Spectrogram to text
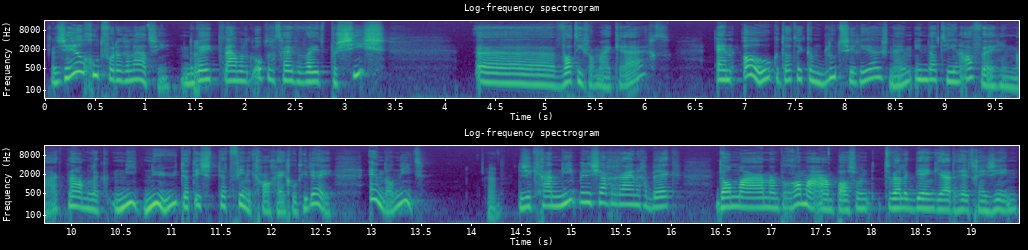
Dat is heel goed voor de relatie. Dan Ja. weet namelijk de opdrachtgever weet precies eh, wat hij van mij krijgt. En ook dat ik hem bloedserieus neem in dat hij een afweging maakt. Namelijk niet nu, dat, is, dat vind ik gewoon geen goed idee. En dan niet. Ja. Dus ik ga niet met een chagrijnige bek dan maar mijn programma aanpassen. Terwijl ik denk, ja, dat heeft geen zin.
